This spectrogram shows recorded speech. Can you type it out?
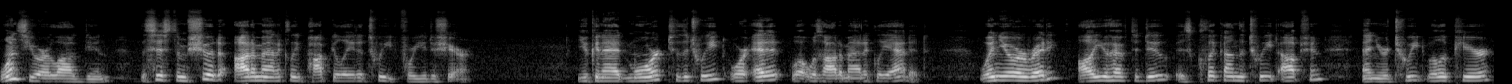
Once you are logged in, the system should automatically populate a tweet for you to share. You can add more to the tweet or edit what was automatically added. When you are ready, all you have to do is click on the tweet option and your tweet will appear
